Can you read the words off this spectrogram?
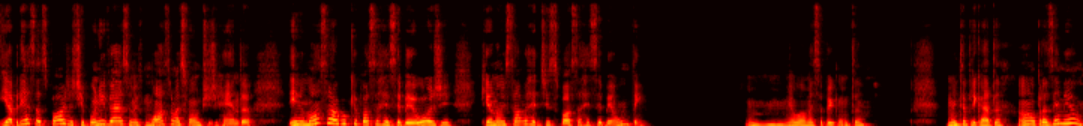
e abrir essas portas, tipo, universo me mostra mais fontes de renda. E me mostra algo que eu possa receber hoje que eu não estava disposta a receber ontem. Hum, eu amo essa pergunta. Muito obrigada. Oh, o prazer é meu.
